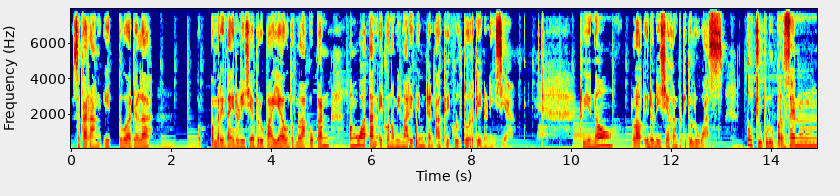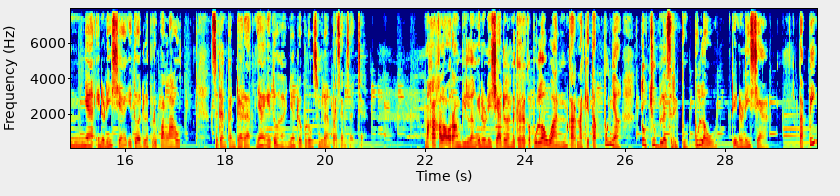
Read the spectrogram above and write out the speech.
sekarang itu adalah pemerintah Indonesia berupaya untuk melakukan penguatan ekonomi maritim dan agrikultur di Indonesia. Do you know, laut Indonesia kan begitu luas. 70 persennya Indonesia itu adalah berupa laut, sedangkan daratnya itu hanya 29 persen saja. Maka kalau orang bilang Indonesia adalah negara kepulauan karena kita punya 17.000 pulau di Indonesia, tapi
